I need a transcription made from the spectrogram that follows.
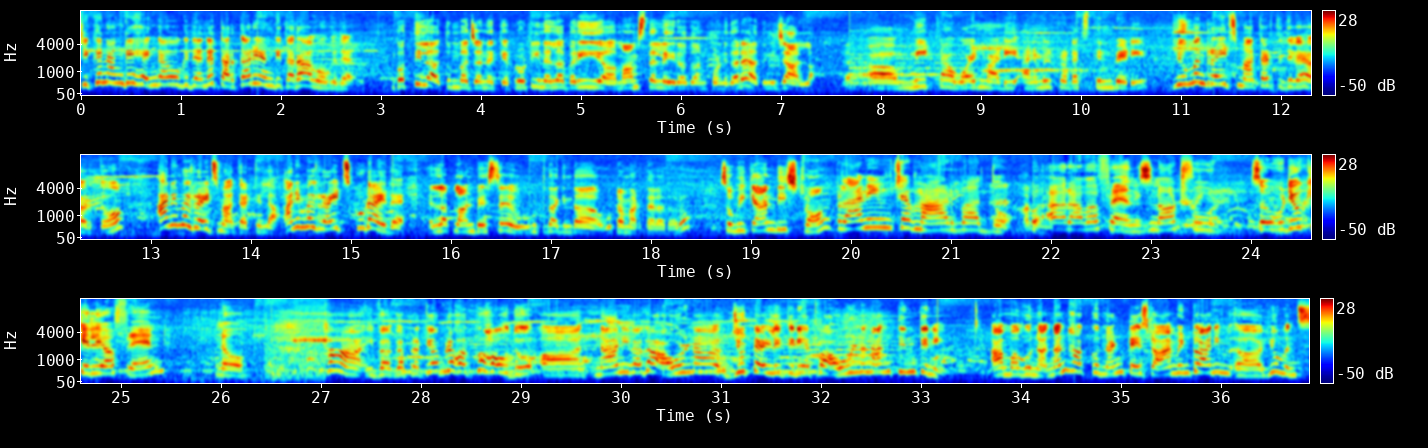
Chicken ಅಂಗಡಿ ಹೆಂಗಾಗೋಗಿದೆ ಅಂದರೆ ತರಕಾರಿ ಅಂಗಡಿ ಥರ ಆಗೋಗಿದೆ. ಗೊತ್ತಿಲ್ಲ ತುಂಬಾ ಜನಕ್ಕೆ. ಪ್ರೋಟೀನ್ ಎಲ್ಲ ಬರೀ ಆ, ಮಾಂಸದಲ್ಲೇ ಇರೋದು ಅನ್ಕೊಂಡಿದ್ದಾರೆ ಅದು ನಿಜ ಅಲ್ಲ. ಮೀಟ್ನ ಅವಾಯ್ಡ್ ಮಾಡಿ ಅನಿಮಲ್ ಪ್ರಾಡಕ್ಟ್ಸ್ ತಿನ್ನಬೇಡಿ ಹ್ಯೂಮನ್ ರೈಟ್ಸ್ ಮಾತಾಡ್ತಿದ್ದೀವಿ ಹೊರತು. ಅನಿಮಲ್ ರೈಟ್ಸ್ ಮಾತಾಡ್ತಿಲ್ಲ. ಅನಿಮಲ್ ರೈಟ್ಸ್ ಕೂಡ ಇದೆ. ಎಲ್ಲ ಪ್ಲಾಂಟ್ ಬೇಸ್ಡೇ ಹುಟ್ಟದಾಗಿಂದ ಊಟ ಮಾಡ್ತಾ ಇರೋದವರು. So we can be strong planning ಹಿಂಸೆ ಮಾಡಬಾರ್ದು. Are our friends not food so would you kill your friend no ಹಾಂ ಇವಾಗ ಪ್ರತಿಯೊಬ್ಬರ ಹಕ್ಕು ಹೌದು. ನಾನಿವಾಗ ಅವಳನ್ನ ಜುಟ್ಟು ಎಳಿತೀನಿ ಅಥವಾ ಅವಳನ್ನ ನಾನು ತಿಂತೀನಿ. ಆ ಮಗುನ ನನ್ನ ಹಕ್ಕು ನನ್ನ ಟೇಸ್ಟ್ ಐ ಆಮ್ ಟು ಆನಿಮ್ ಹ್ಯೂಮನ್ಸ್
